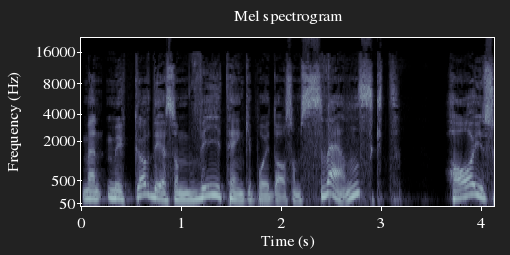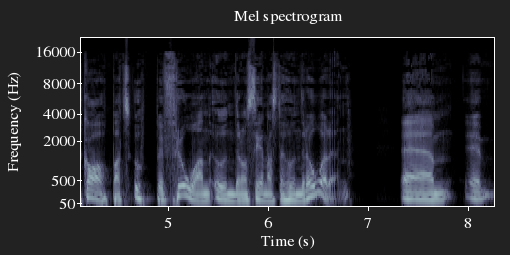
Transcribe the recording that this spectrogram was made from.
Men mycket av det som vi tänker på idag som svenskt har ju skapats uppifrån under de senaste hundra åren. Ehm, ehm,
